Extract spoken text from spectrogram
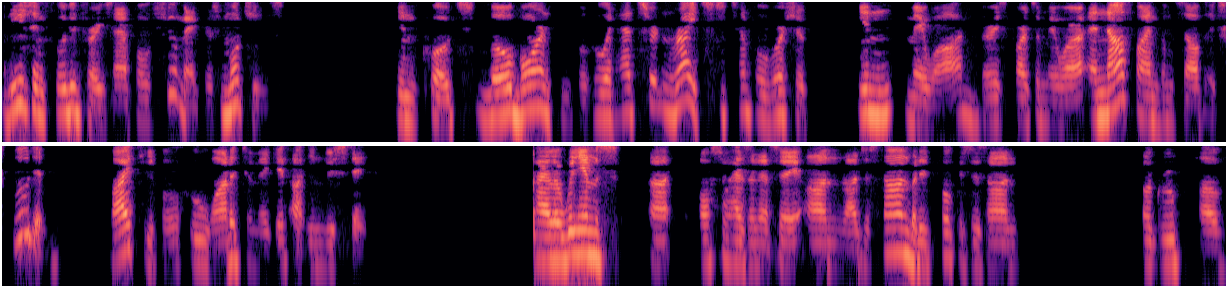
These included, for example, shoemakers, mochis, in quotes, low-born people who had had certain rights to temple worship in Mewar, various parts of Mewar, and now find themselves excluded by people who wanted to make it a Hindu state. Tyler Williams uh, also has an essay on Rajasthan, but it focuses on a group of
